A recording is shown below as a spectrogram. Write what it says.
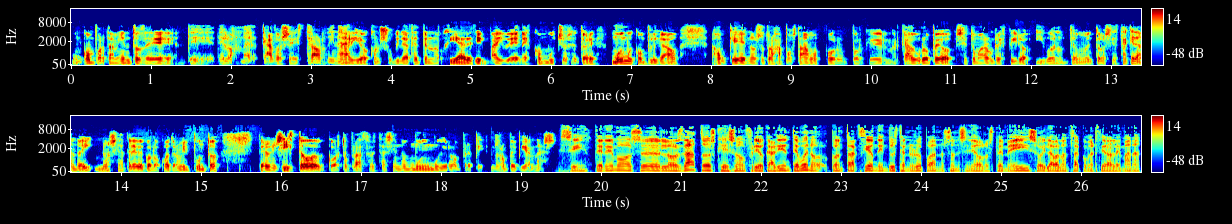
un comportamiento de, de, de los mercados extraordinarios, con subidas de tecnología, es decir, vaivenes con muchos sectores, muy, muy complicado, aunque nosotros apostábamos por porque el mercado europeo se tomara un respiro. Y bueno, de momento se está quedando ahí, no se atreve con los 4.000 puntos, pero insisto, corto plazo está siendo muy, muy rompe, piernas. Sí, tenemos eh, los datos que son frío caliente. Bueno, contracción de industria en Europa, nos han enseñado los PMI, hoy la balanza comercial alemana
